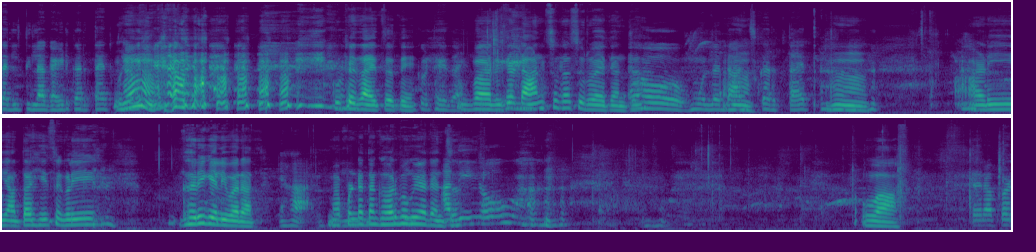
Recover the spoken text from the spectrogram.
तरी तिला गाईड करतायत कुठे जायचं ते? कुठे जायचं. बरं डान्स सुद्धा सुरू आहे त्यांचा. हो मुलं डान्स करतायत. हा आणि आता हे सगळे घरी गेली वरात. हा. मग आपण आता घर बघूया त्यांचं. हो. वा. तर आपण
